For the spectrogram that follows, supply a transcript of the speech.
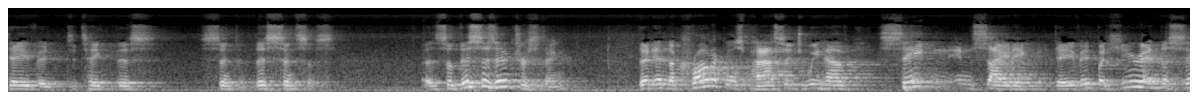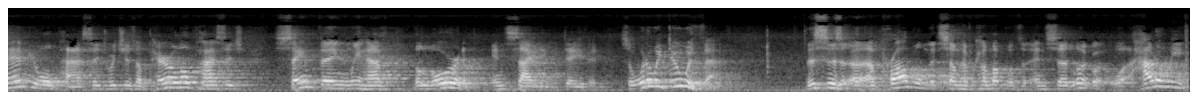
David to take this, this census. Uh, so this is interesting that in the Chronicles passage we have Satan inciting David, but here in the Samuel passage, which is a parallel passage, same thing, we have the Lord inciting David. So what do we do with that? This is a problem that some have come up with and said, look, how do we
